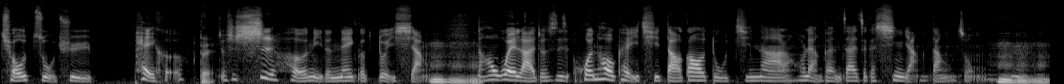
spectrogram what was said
求主去。配合，对，就是适合你的那个对象，嗯嗯，嗯，然后未来就是婚后可以一起祷告读经啊，然后两个人在这个信仰当中，嗯嗯嗯，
